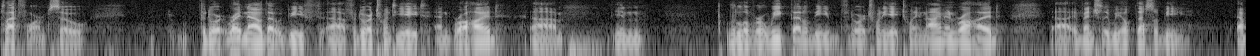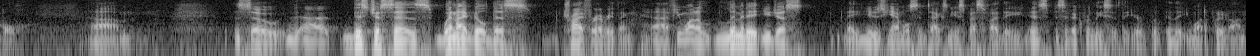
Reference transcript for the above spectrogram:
platform. So Fedora, right now that would be uh, Fedora 28 and Rawhide. Um, in a little over a week, that'll be Fedora 28, 29 and Rawhide. Uh, eventually, we hope that'll be EPEL. Um, so uh, this just says, when I build this, try for everything. Uh, if you want to limit it, you just uh, use YAML syntax and you specify the uh, specific releases that, you're, that you want to put it on.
